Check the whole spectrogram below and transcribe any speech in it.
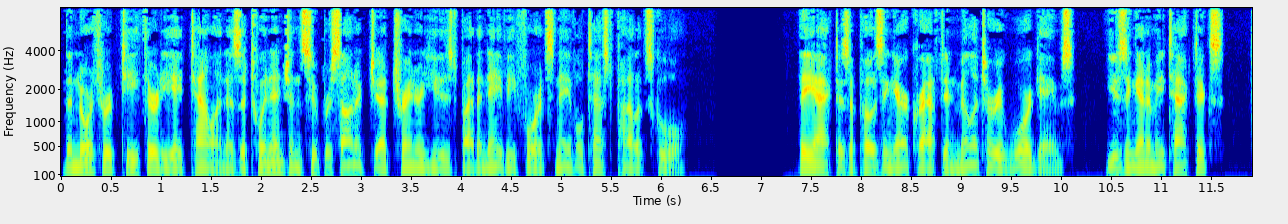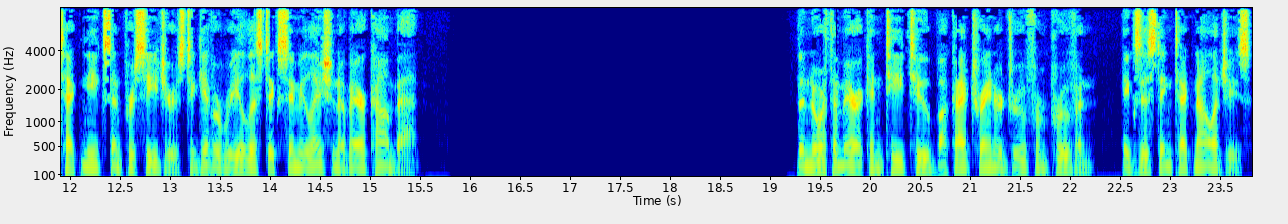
The Northrop T 38 Talon is a twin engine supersonic jet trainer used by the Navy for its Naval Test Pilot School. They act as opposing aircraft in military war games, using enemy tactics, techniques, and procedures to give a realistic simulation of air combat. The North American T 2 Buckeye trainer drew from proven, existing technologies,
